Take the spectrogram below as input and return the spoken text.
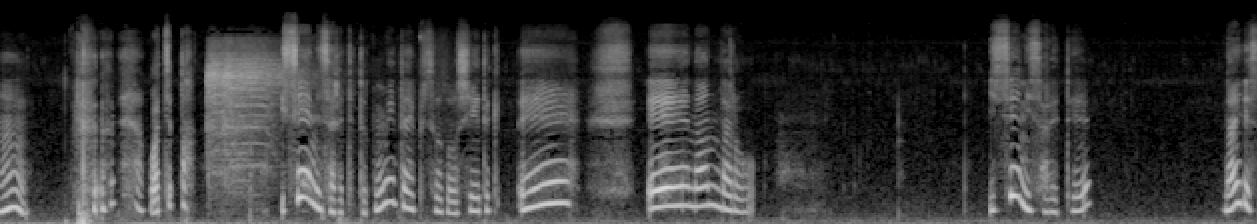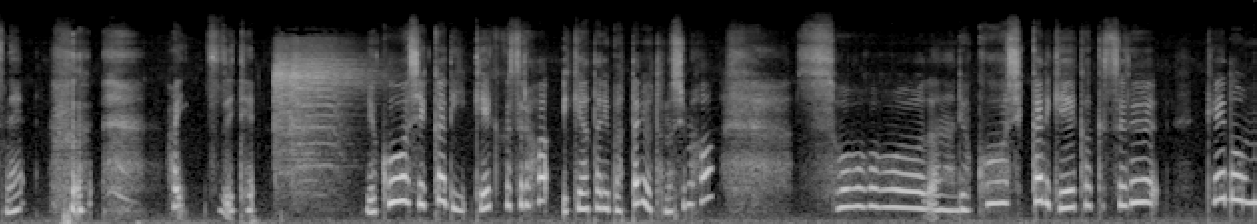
うん。終わっちゃった。異性にされてときめいたエピソードを教えて、えー、えー、なんだろう。異性にされてないですね。はい、続いて。旅行はしっかり計画する派行き当たりばったりを楽しむ派そうだな、旅行はしっかり計画するけども、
